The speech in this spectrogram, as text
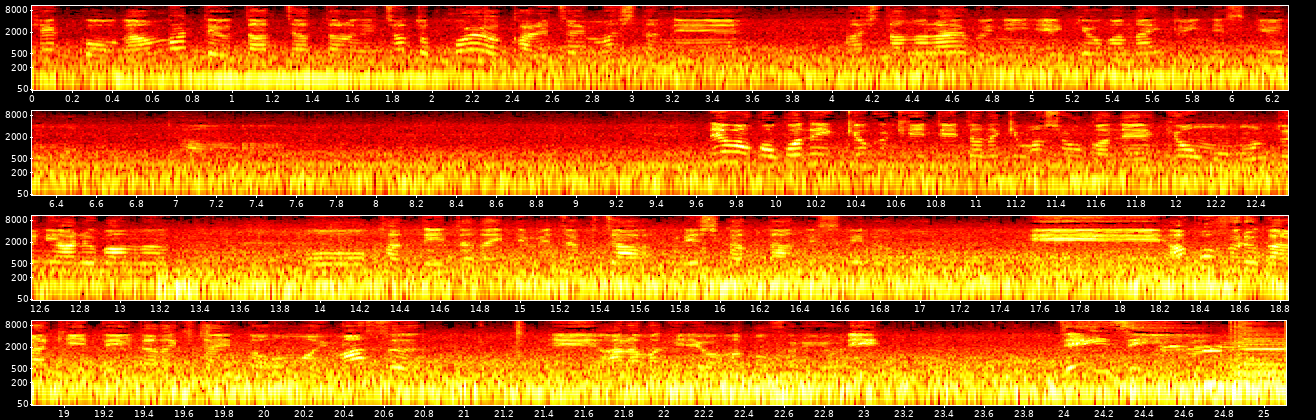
結構頑張って歌っちゃったのでちょっと声が枯れちゃいましたね。明日のライブに影響がないといいんですけれども。ではここで1曲聴いていただきましょうかね。今日も本当にアルバムを買っていただいてめちゃくちゃ嬉しかったんですけども、えー、アコフルから聴いていただきたいと思います、え、荒牧亮アコフルより「デイジー」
